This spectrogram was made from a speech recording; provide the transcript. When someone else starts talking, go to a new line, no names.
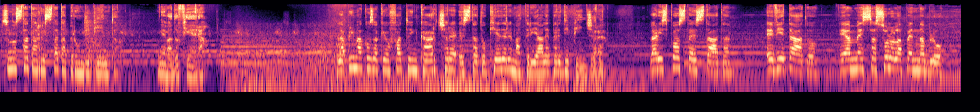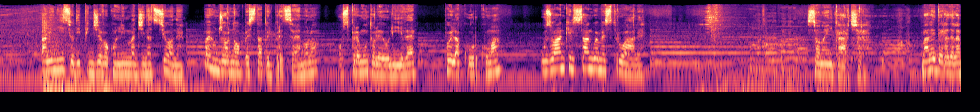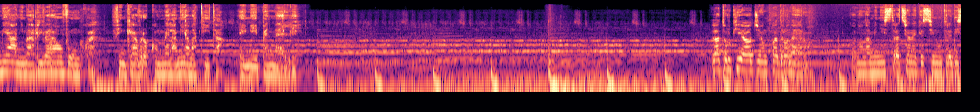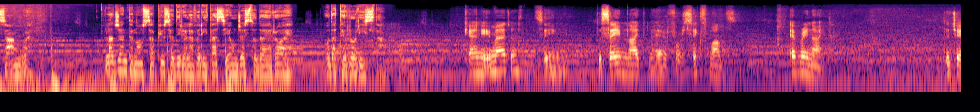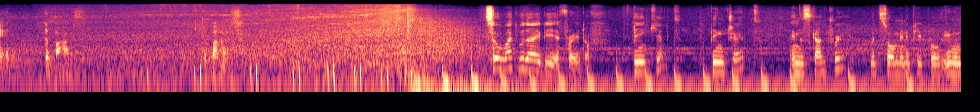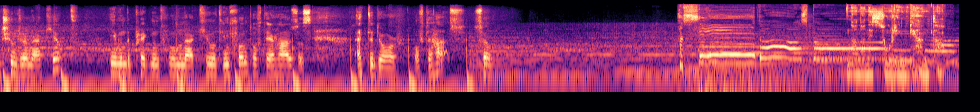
Sono stata arrestata per un dipinto. Ne vado fiera. La prima cosa che ho fatto in carcere è stato chiedere materiale per dipingere. La risposta è stata, è vietato, è ammessa solo la penna blu. All'inizio dipingevo con l'immaginazione, poi un giorno ho pestato il prezzemolo, ho spremuto le olive, poi la curcuma, uso anche il sangue mestruale. Sono in carcere ma l'edera della mia anima arriverà ovunque finché avrò con me la mia matita e i miei pennelli. La Turchia oggi è un quadro nero, con un'amministrazione che si nutre di sangue. La gente non sa più se dire la verità sia un gesto da eroe o da terrorista.
Can you imagine seeing the same nightmare for six months, every night? The jail. the bars. The bars.
So what would I be afraid of? Being killed? Being jailed? In this country with so many people, even children are killed. Even the pregnant women are killed in front of their houses, at the door of the house. So
Non ho nessun rimpianto.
